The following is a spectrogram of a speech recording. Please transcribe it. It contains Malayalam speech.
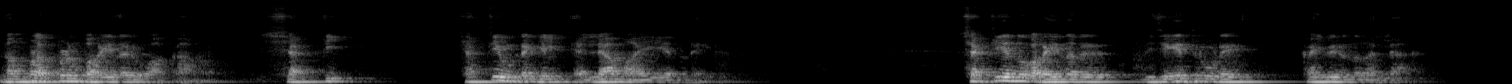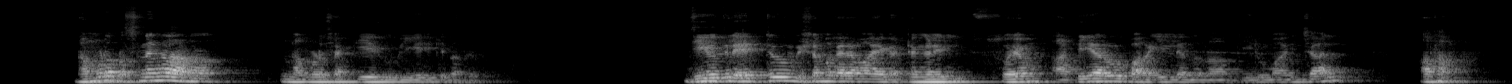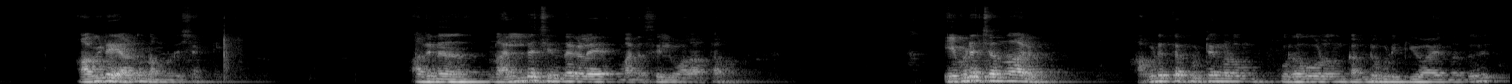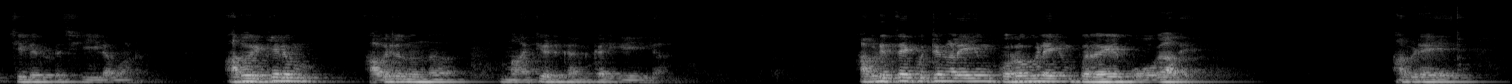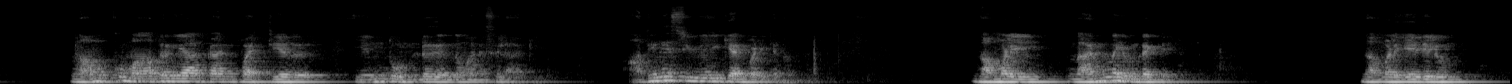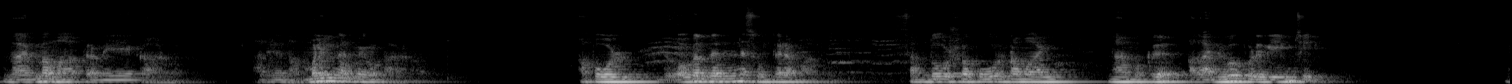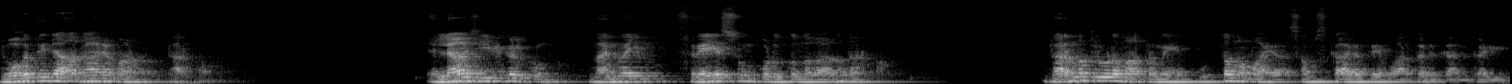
നമ്മളെപ്പോഴും പറയുന്ന ഒരു വാക്കാണ് ശക്തി. ശക്തി ഉണ്ടെങ്കിൽ എല്ലാമായി എന്ന് ധരിക്കും. ശക്തി എന്ന് പറയുന്നത് വിജയത്തിലൂടെ കൈവരുന്നതല്ല. നമ്മുടെ പ്രശ്നങ്ങളാണ് നമ്മുടെ ശക്തിയെ രൂപീകരിക്കുന്നത്. ജീവിതത്തിലെ ഏറ്റവും വിഷമകരമായ ഘട്ടങ്ങളിൽ സ്വയം അടിയറവ് പറയില്ലെന്ന് നാം തീരുമാനിച്ചാൽ അതാണ്. അവിടെയാണ് നമ്മുടെ ശക്തി. അതിന് നല്ല ചിന്തകളെ മനസ്സിൽ വളർത്തണം. എവിടെ ചെന്നാലും അവിടുത്തെ കുറ്റങ്ങളും കുറവുകളും കണ്ടുപിടിക്കുക എന്നത് ചിലരുടെ ശീലമാണ്. അതൊരിക്കലും അവരിൽ നിന്ന് മാറ്റിയെടുക്കാൻ കഴിയുകയില്ല. അവിടുത്തെ കുറ്റങ്ങളെയും കുറവുകളെയും പിറകെ പോകാതെ അവിടെ നമുക്ക് മാതൃകയാക്കാൻ പറ്റിയത് എന്തുണ്ട് എന്ന് മനസ്സിലാക്കി. അതിനെ സ്വീകരിക്കാൻ പഠിക്കണം. നമ്മളിൽ നന്മയുണ്ടെങ്കിൽ നമ്മൾ ഏതിലും നന്മ മാത്രമേ കാണൂ. അതിന് നമ്മളിൽ നന്മയുണ്ടാകണം. അപ്പോൾ ലോകം തന്നെ സുന്ദരമാകും. സന്തോഷപൂർണമായി നമുക്ക് അത് അനുഭവപ്പെടുകയും ചെയ്യും. ലോകത്തിന്റെ ആധാരമാണ് ധർമ്മം. എല്ലാ ജീവികൾക്കും നന്മയും ശ്രേയസ്സും കൊടുക്കുന്നതാണ് ധർമ്മം. ധർമ്മത്തിലൂടെ മാത്രമേ ഉത്തമമായ സംസ്കാരത്തെ വാർത്തെടുക്കാൻ കഴിയൂ.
